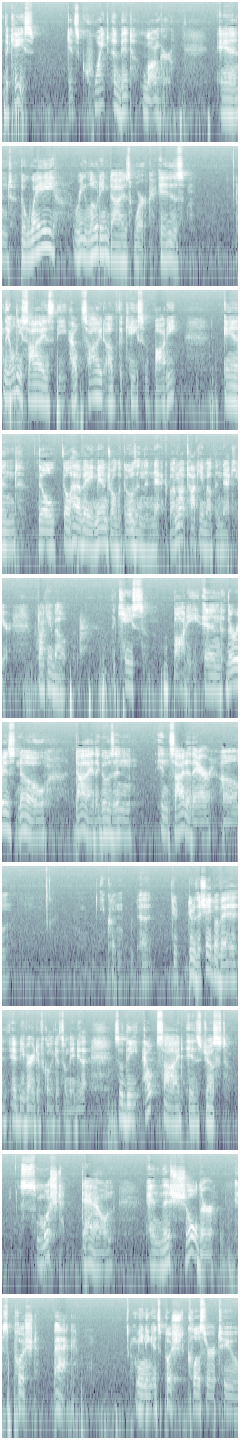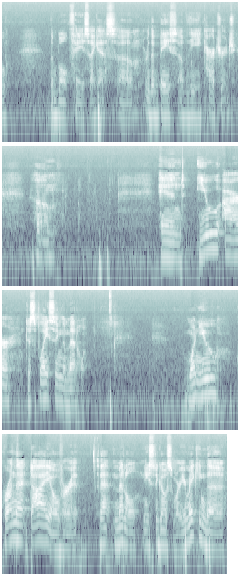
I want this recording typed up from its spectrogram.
the case gets quite a bit longer. And the way reloading dies work is they only size the outside of the case body and they'll they'll have a mandrel that goes in the neck but i'm not talking about the neck here. We're talking about the case body and there is no die that goes in inside of there um, you couldn't uh, due, due to the shape of it, it it'd be very difficult to get something to do that. So the outside is just smushed down and this shoulder is pushed back, meaning it's pushed closer to the bolt face, I guess, um, or the base of the cartridge. Um, and you are displacing the metal. When you run that die over it, that metal needs to go somewhere. You're making the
